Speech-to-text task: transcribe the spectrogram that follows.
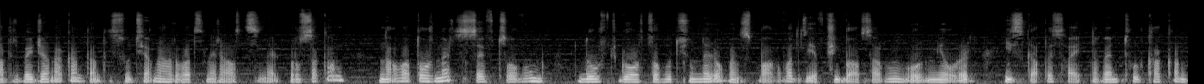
ադրբեջանական տնտեսությանը հարվածներ հասցնել։ Ռուսական նավատորմեր Սև ծովում լուրջ գործողություններով են զբաղված եւ չի բացառվում, որ մի օր էլ իսկապես հայտնվեն թուրքական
